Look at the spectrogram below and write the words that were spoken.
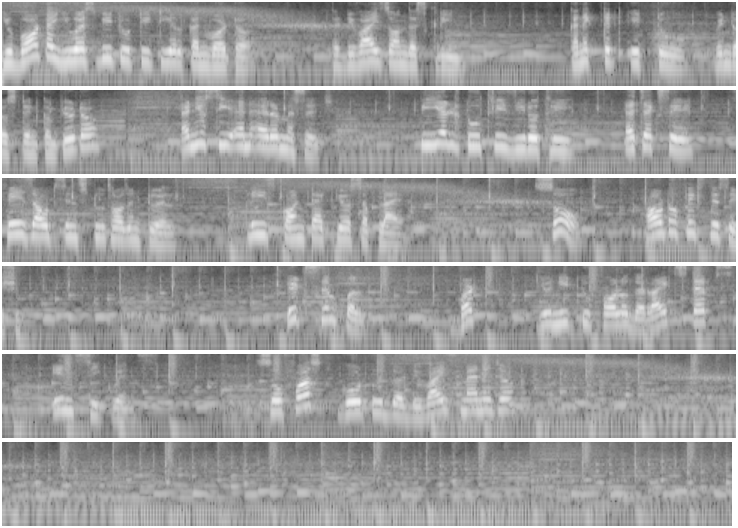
You bought a USB to TTL converter, the device on the screen, connected it to Windows 10 computer and you see an error message. PL2303 HXA phase out since 2012. Please contact your supplier. So, how to fix this issue? It's simple, but you need to follow the right steps in sequence. So first go to the device manager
